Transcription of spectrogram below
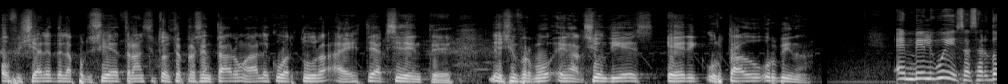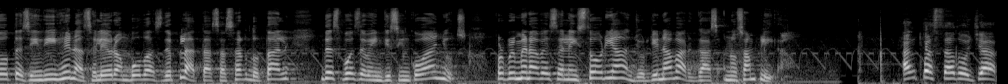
Oficiales de la Policía de Tránsito se presentaron a darle cobertura a este accidente. Les informó en Acción 10 Eric Hurtado Urbina. En Bilwi, sacerdotes indígenas celebran bodas de plata sacerdotal después de 25 años. Por primera vez en la historia, Georgina Vargas nos amplía. Han pasado ya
